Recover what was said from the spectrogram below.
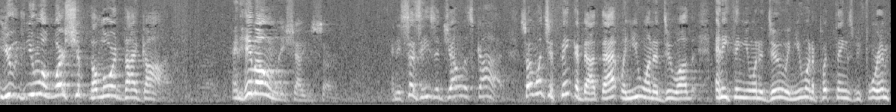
You you will worship the Lord thy God, and Him only shall you serve." And He says He's a jealous God. So I want you to think about that when you want to do all, anything you want to do and you want to put things before Him.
